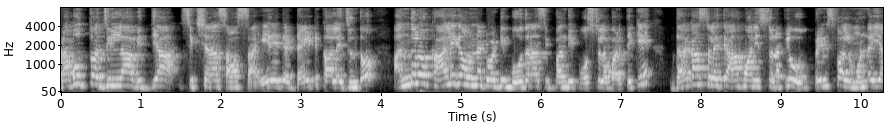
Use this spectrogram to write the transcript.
ప్రభుత్వ జిల్లా విద్యా శిక్షణ సంస్థ ఏదైతే డైట్ కాలేజ్ ఉందో అందులో ఖాళీగా ఉన్నటువంటి బోధనా సిబ్బంది పోస్టుల భర్తీకి దరఖాస్తులు అయితే ఆహ్వానిస్తున్నట్లు ప్రిన్సిపల్ ముండయ్య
